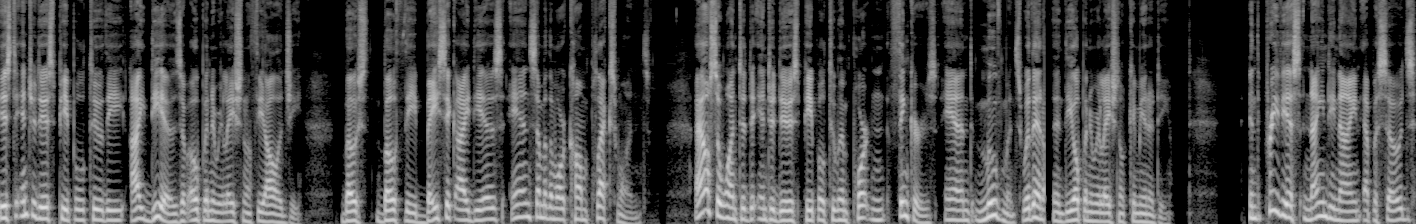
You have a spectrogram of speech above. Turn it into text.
is to introduce people to the ideas of open and relational theology, both, both the basic ideas and some of the more complex ones. I also wanted to introduce people to important thinkers and movements within the open and relational community. In the previous 99 episodes,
